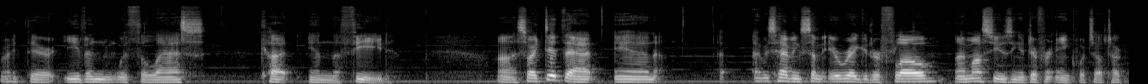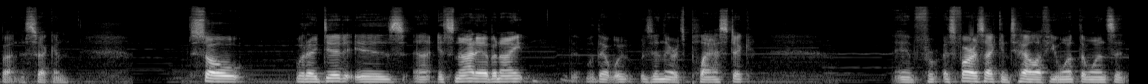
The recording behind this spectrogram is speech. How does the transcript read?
right there, even with the last cut in the feed. Uh, so I did that, and I was having some irregular flow. I'm also using a different ink, which I'll talk about in a second. So what I did is, uh, it's not ebonite that was in there, it's plastic. And for, as far as I can tell, if you want the ones that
